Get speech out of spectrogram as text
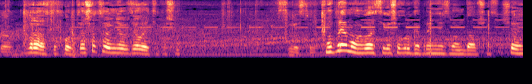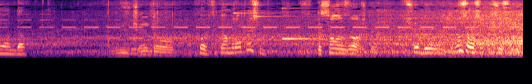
Да. Здравствуйте, хлопці. А що це ви нього взяли тільки що? В смислі? Ну прямо він вас тільки що в руки приніс вам дав щось. Що він вам дав? Нічого не давав. Хлопці, камера пише? Писала завжди. Чудово. Можна ваше посвідчення?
